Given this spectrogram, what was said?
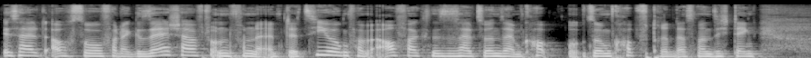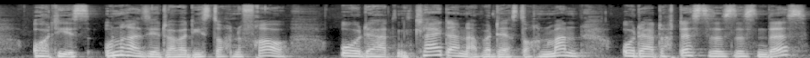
ist halt auch so von der Gesellschaft und von der Erziehung, vom Aufwachsen, ist es halt so in seinem Kopf, so im Kopf drin, dass man sich denkt, oh, die ist unrasiert, aber die ist doch eine Frau. Oh, der hat ein Kleid an, aber der ist doch ein Mann. Oh, der hat doch das, das, das und das.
